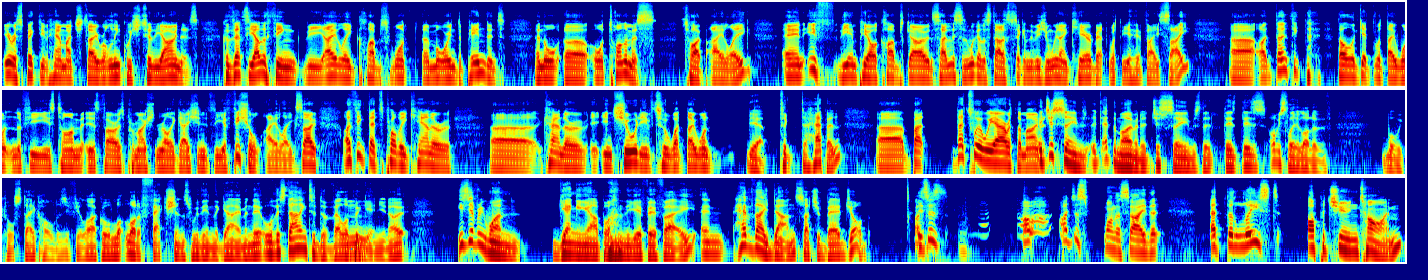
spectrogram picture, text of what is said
irrespective of how much they relinquish to the owners. Because that's the other thing: the A League clubs want a more independent and uh, autonomous type A League. And if the NPL clubs go and say, "Listen, we're going to start a second division. We don't care about what the FFA say," uh, I don't think they'll get what they want in a few years' time as far as promotion relegation is the official A League. So I think that's probably counter uh, counter intuitive to what they want Yeah. to, to happen. Uh, but that's where we are at the moment. It just seems at the moment it just seems that there's there's obviously a lot of what we call stakeholders, if you like, or a lot, lot of factions within the game, and they're or they're starting to develop again. You know, is everyone ganging up on the FFA, and have they done such a bad job? I just, I, I just want to say that at the least opportune time,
